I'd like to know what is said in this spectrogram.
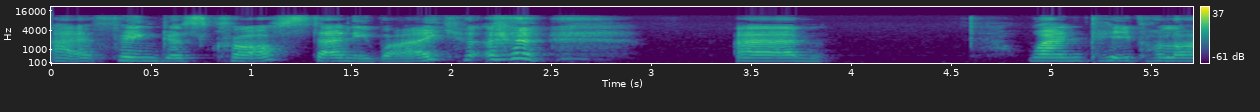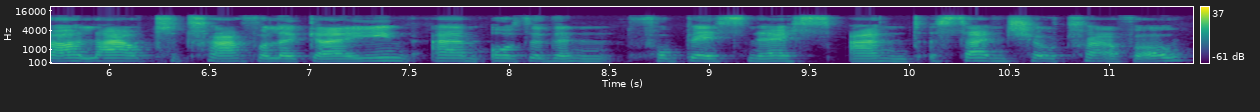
uh, fingers crossed anyway um, when people are allowed to travel again um, other than for business and essential travel.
